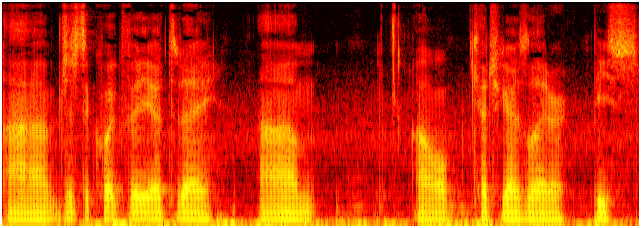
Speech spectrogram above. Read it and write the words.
Uh, just a quick video today. Um, I'll catch you guys later. Peace.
